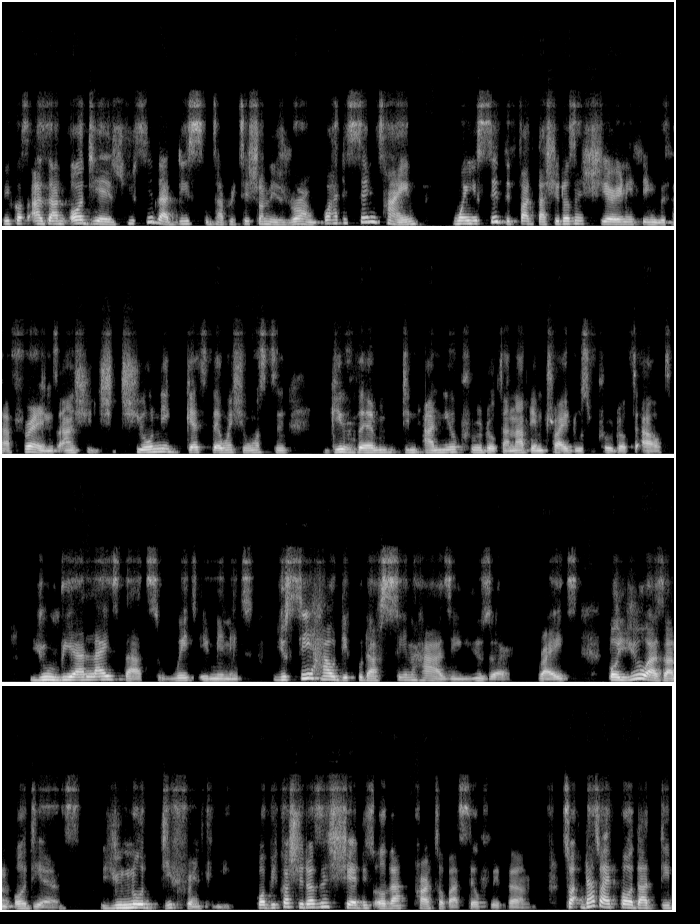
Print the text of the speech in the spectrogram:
because as an audience, you see that this interpretation is wrong, but at the same time, when you see the fact that she doesn't share anything with her friends and she she- she only gets there when she wants to give them the, a new product and have them try those products out you realize that wait a minute you see how they could have seen her as a user right? But you as an audience, you know differently. But because she doesn't share this other part of herself with them. So that's why I thought that the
